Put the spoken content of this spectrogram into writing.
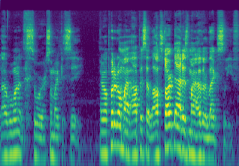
I want it sore somebody could see. Like I'll put it on my opposite. I'll start that as my other leg sleeve.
